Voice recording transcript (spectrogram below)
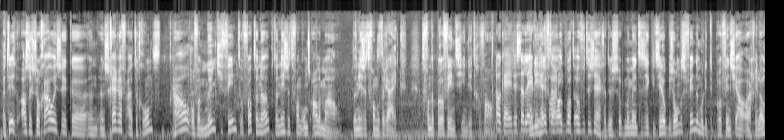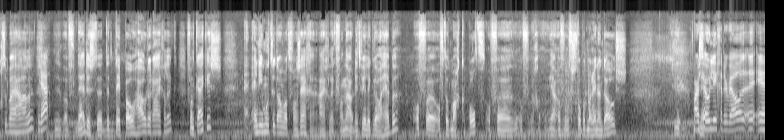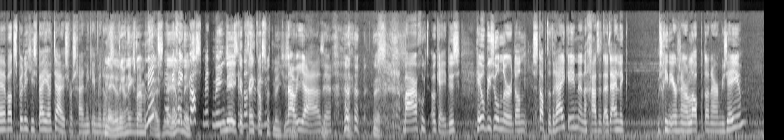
Het is, als ik zo gauw is ik uh, een, een scherf uit de grond haal... of een muntje vind of wat dan ook... dan is het van ons allemaal. Dan is het van het Rijk. Van de provincie in dit geval. Oké, dus lever En die heeft daar ook wat over te zeggen. Dus op het moment dat ik iets heel bijzonders vind... dan moet ik de provinciaal archeoloog erbij halen. Ja, Of, nee, dus de, de depothouder eigenlijk. Van kijk eens. En die moeten dan wat van zeggen eigenlijk. Van nou, dit wil ik wel hebben. Of, uh, of dat mag kapot. Of, uh, of, ja, of, of stop het maar in een doos. Maar Nee. zo liggen er wel eh, eh, wat spulletjes bij jou thuis waarschijnlijk inmiddels. Nee, er ligt niks bij me Niks? thuis. Nee, heb je helemaal geen niks. kast met muntjes? Nee, ik heb geen kast dingen? met muntjes. Nou ja, zeg. Nee. Maar goed, oké. dus heel bijzonder. Dan stapt het Rijk in en dan gaat het uiteindelijk misschien eerst naar een lab, dan naar een museum.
